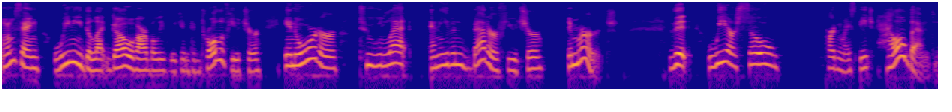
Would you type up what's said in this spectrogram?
i'm saying we need to let go of our belief we can control the future in order to let an even better future emerge. That we are so pardon my speech, hell bent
